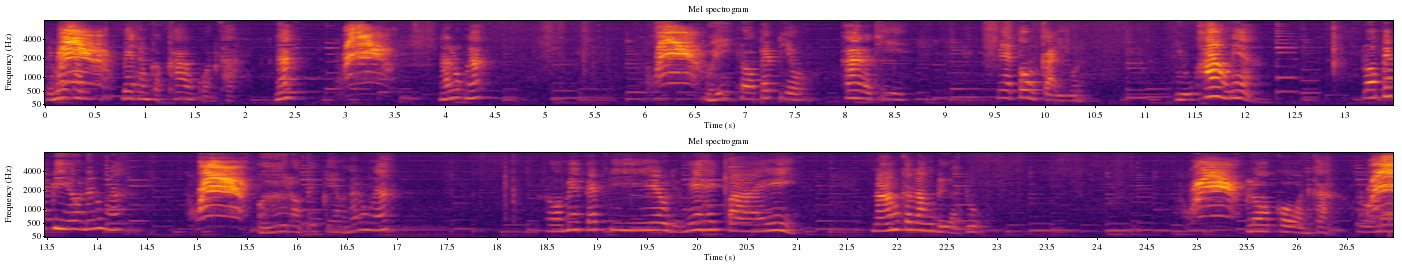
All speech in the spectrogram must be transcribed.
เดี๋ยวแม่ทำแม่ทำกับข้าวก่อนค่ะ นะ นะลูกนะอุ้ยรอแป๊บเดียวห้านาที แม่ต้มไก่ก่อนหิวข้าวเนี่ย รอแป๊บเดียวนะลูกนะเออรอแป๊บเดียวนะลูกนะ รอแม่แป๊บเดียว เดี๋ยวแม่ให้ไป น้ำกำลังเดือดลูกรอก่อนค่ะรอแม่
